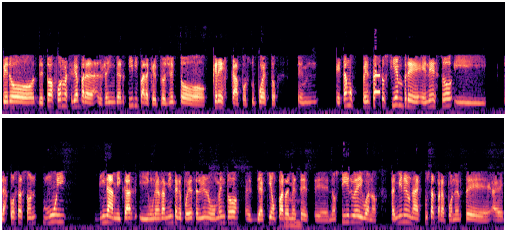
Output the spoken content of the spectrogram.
pero de todas formas sería para reinvertir y para que el proyecto crezca, por supuesto. Em, estamos pensando siempre en eso y las cosas son muy dinámicas y una herramienta que puede servir en un momento eh, de aquí a un par de meses eh, nos sirve y bueno también es una excusa para ponerse eh,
